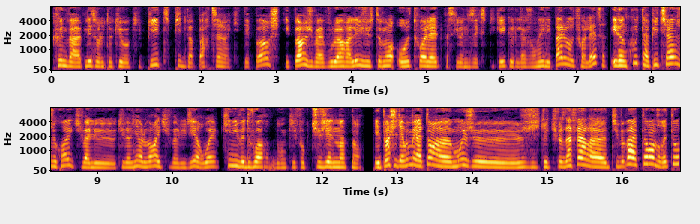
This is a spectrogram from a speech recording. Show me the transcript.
Kun va appeler sur le Tokyo-Oki Pete, Pete va partir et quitter Porsche, et Porsche va vouloir aller justement aux toilettes, parce qu'il va nous expliquer que de la journée, il est pas allé aux toilettes. Et d'un coup, t'as Pichan, je crois, qui va, le, qui va venir le voir et qui va lui dire, ouais, Kin, il veut te voir, donc il faut que tu viennes maintenant. Et Porsche, il dit, oui, mais attends, euh, moi, je, j'ai quelque chose à faire, là, tu peux pas attendre et tout.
